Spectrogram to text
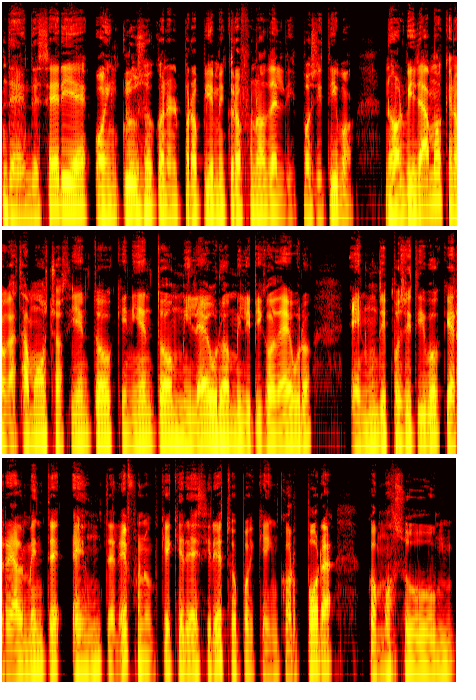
de, serie o incluso con el propio micrófono del dispositivo. Nos olvidamos que nos gastamos 800, 500, 1000 euros, mil y pico de euros en un dispositivo que realmente es un teléfono. ¿Qué quiere decir esto? Pues que incorpora como su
